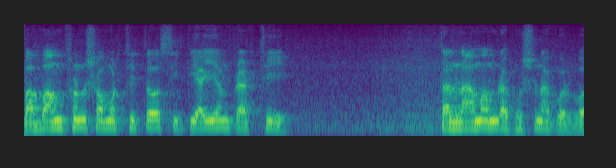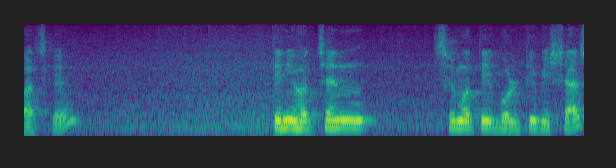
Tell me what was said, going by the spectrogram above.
বা বামফ্রন্ট সমর্থিত সিপিআইএম প্রার্থী তার নাম আমরা ঘোষণা করব আজকে। তিনি হচ্ছেন শ্রীমতী বল্টি বিশ্বাস।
